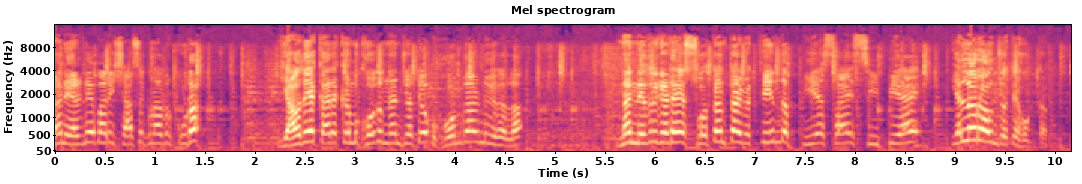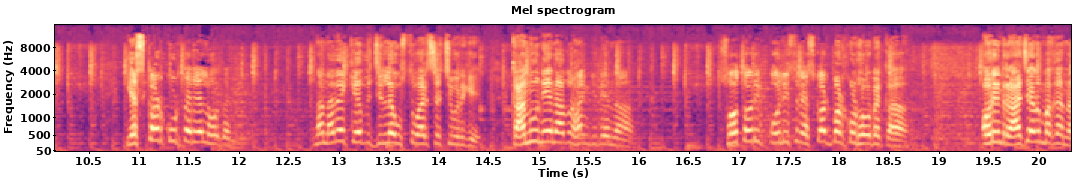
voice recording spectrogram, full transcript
ನಾನು ಎರಡನೇ ಬಾರಿ ಶಾಸಕನಾದರೂ ಕೂಡ ಯಾವುದೇ ಕಾರ್ಯಕ್ರಮಕ್ಕೆ ಹೋದ್ರೆ ನನ್ನ ಜೊತೆ ಒಬ್ಬ ಹೋಮ್ಗಾರ್ಡ್ನು ಇರಲ್ಲ. ನನ್ನ ಎದುರುಗಡೆ ಸ್ವತಂತ್ರ ವ್ಯಕ್ತಿಯಿಂದ P S I C P I ಎಲ್ಲರೂ ಅವನ ಜೊತೆ ಹೋಗ್ತಾರೆ. ಎಸ್ಕಾರ್ಡ್ ಕೊಡ್ತಾರೆ ಎಲ್ಲಿ ಹೋದಲ್ಲಿ? ನಾನು ಅದೇ ಕೇಳಿದ ಜಿಲ್ಲಾ ಉಸ್ತುವಾರಿ ಸಚಿವರಿಗೆ ಕಾನೂನೇನಾದರೂ ಹಂಗಿದೆನಾ? ಸೋತವ್ರಿಗೆ ಪೊಲೀಸರು ಎಸ್ಕಾರ್ಟ್ ಮಾಡ್ಕೊಂಡು ಹೋಗ್ಬೇಕಾ? ಅವ್ರೇನು ರಾಜರ ಮಗನ?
